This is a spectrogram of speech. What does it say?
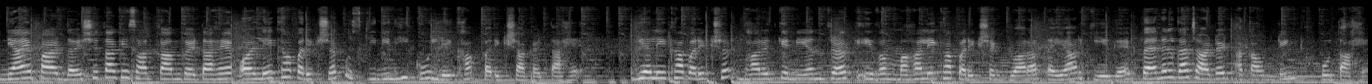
न्याय पारदर्शिता के साथ काम करता है और लेखा परीक्षक उसकी निधि को लेखा परीक्षा करता है। यह लेखा परीक्षक, भारत के नियंत्रक एवं महालेखा परीक्षक द्वारा तैयार किए गए पैनल का चार्टर्ड अकाउंटेंट होता है।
